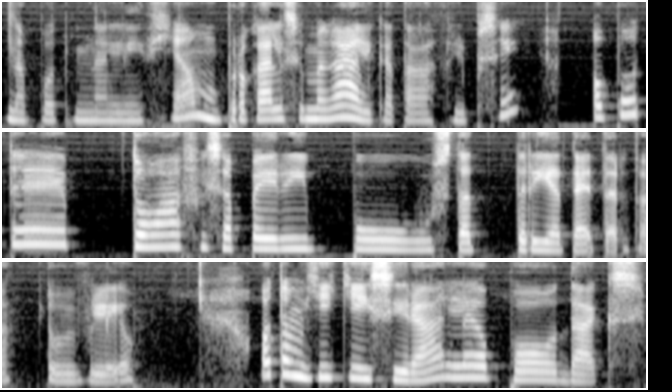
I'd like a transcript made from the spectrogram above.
να πω την αλήθεια, μου προκάλεσε μεγάλη κατάθλιψη, οπότε το άφησα περίπου στα 3 τέταρτα το βιβλίο. Όταν βγήκε η σειρά λέω πω εντάξει,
